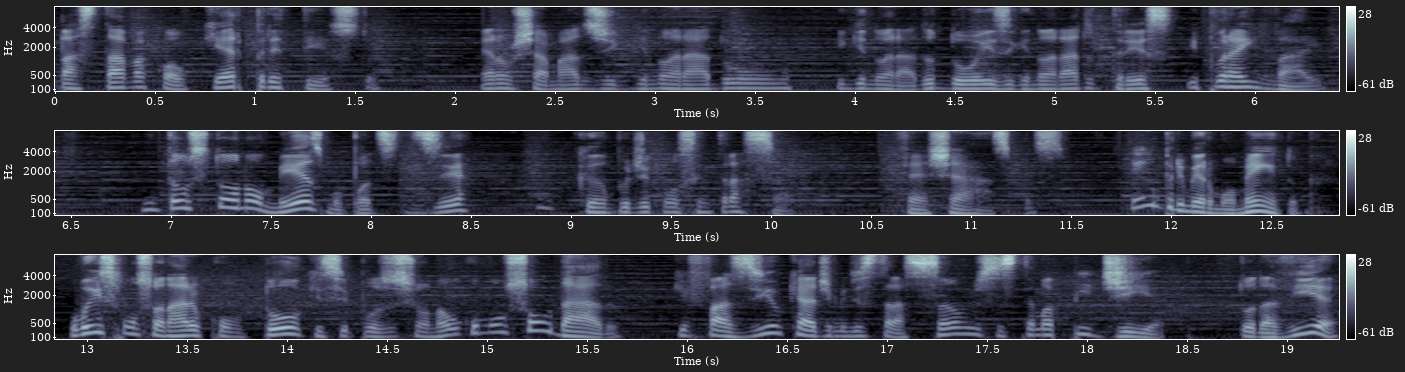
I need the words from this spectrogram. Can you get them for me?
bastava qualquer pretexto. Eram chamados de ignorado 1, ignorado 2, ignorado 3 e por aí vai. Então se tornou mesmo, pode-se dizer, um campo de concentração. Fecha aspas. Em um primeiro momento, o ex-funcionário contou que se posicionou como um soldado, que fazia o que a administração e o sistema pedia. Todavia,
